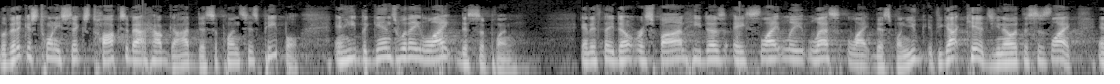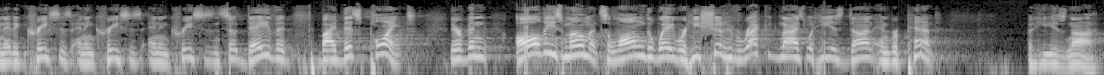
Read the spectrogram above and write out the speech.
Leviticus 26 talks about how God disciplines his people, and he begins with a light discipline. And if they don't respond, he does a slightly less light discipline. You, if you got kids, you know what this is like. And it increases and increases and increases. And so, David, by this point, there have been all these moments along the way where he should have recognized what he has done and repent, but he has not.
